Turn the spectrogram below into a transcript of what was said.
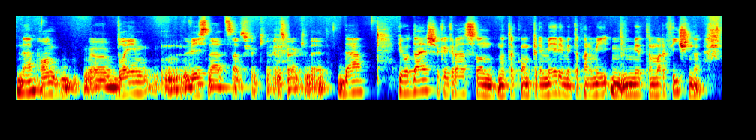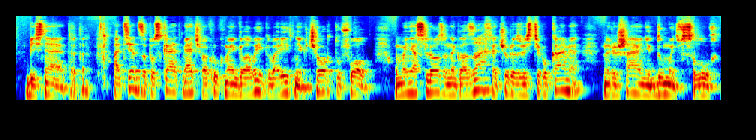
Да. Он э, blame весь на отца свой кидает. Да. И вот дальше как раз он на таком примере метаформи... метаморфично объясняет это. Отец запускает мяч вокруг моей головы и говорит мне, к черту фол. У меня слезы на глазах, хочу развести руками, но решаю не думать вслух.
